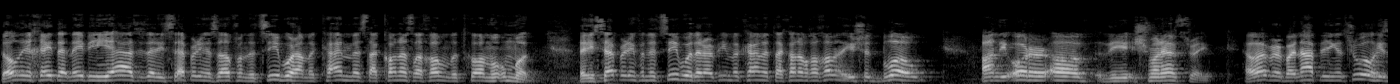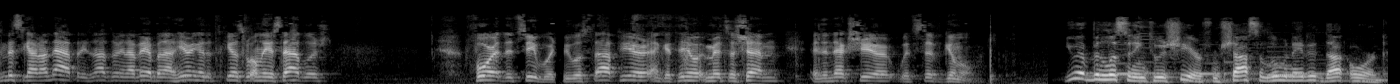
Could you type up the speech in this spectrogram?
The only chet that maybe he has is that he's separating himself from the tzibur hamekayim mes takonas lachom. That he's separating from the tzibur that are being mekayim takonav chacham that you should blow on the order of the Esrei. However, by not being in shul, he's missing out on that, but he's not doing an aver, but not hearing it, the tkiyos were only established for the tzibur. We will stop here and continue with Mitzvah Hashem in the next year with Sif Gimel. You have been listening to a shear from shasilluminated.org.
